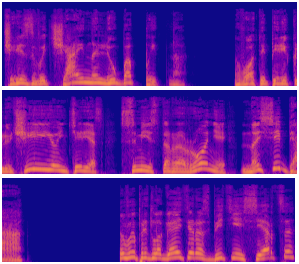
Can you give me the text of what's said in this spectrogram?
чрезвычайно любопытна. Вот и переключи ее интерес с мистера Рони на себя. Вы предлагаете разбить ей сердце?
